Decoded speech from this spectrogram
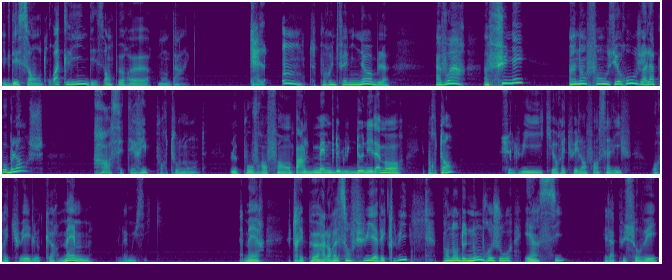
Il descend en droite ligne des empereurs mandingues. Quelle honte pour une famille noble Avoir un funé, un enfant aux yeux rouges à la peau blanche Oh, c'est terrible pour tout le monde. Le pauvre enfant, on parle même de lui donner la mort. Et pourtant, celui qui aurait tué l'enfant Salif aurait tué le cœur même de la musique. La mère eut très peur, alors elle s'enfuit avec lui pendant de nombreux jours, et ainsi elle a pu sauver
